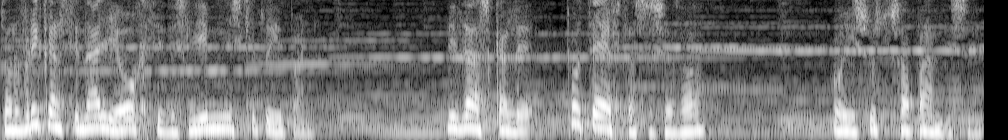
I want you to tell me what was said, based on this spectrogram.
Τον βρήκαν στην άλλη όχθη της λίμνης και του είπαν «Διδάσκαλε, πότε έφτασες εδώ» Ο Ιησούς τους απάντησε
